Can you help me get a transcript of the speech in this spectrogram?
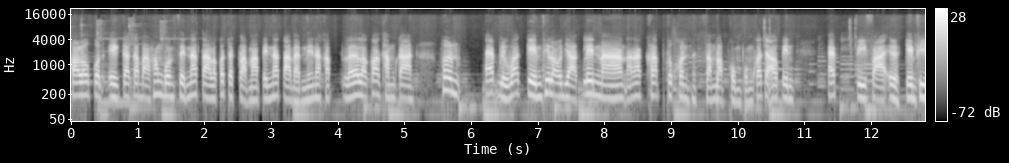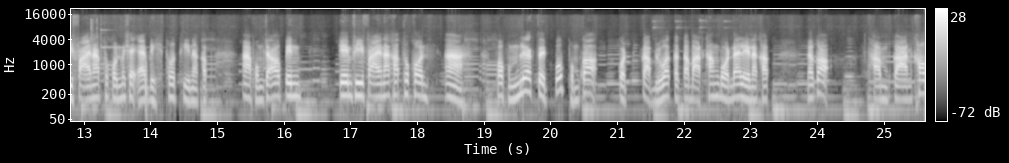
พอเรากดเอกากบาทข้างบนเสร็จหน้าตาเราก็จะกลับมาเป็นหน้าตาแบบนี้นะครับ แล้วเราก็ทำการเพิ่มแอป หรือว่าเกมที่เราอยากเล่นมานะครับ ทุกคนสำหรับผมผมก็จะเอาเป็นแอปฟรีไฟเออเกมฟรีไฟนะครับ ทุกคนไม่ใช่แอปดิโทษทีนะครับ อ่าผมจะเอาเป็นเกมฟรีไฟนะครับ ทุกคนอ่า พอผมเลือกเสร็จปุ๊บผมก็กดกลับหรือว่ากากบาทข้างบนได้เลยนะครับ แล้วก็ทำการเข้า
